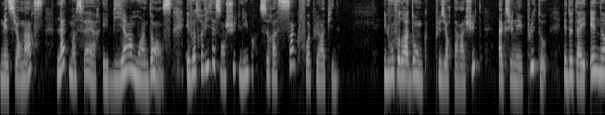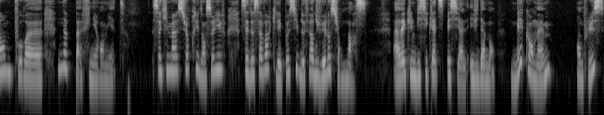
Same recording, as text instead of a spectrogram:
Mais sur Mars, l'atmosphère est bien moins dense et votre vitesse en chute libre sera 5 fois plus rapide. Il vous faudra donc plusieurs parachutes, actionnés plus tôt et de taille énorme pour euh, ne pas finir en miettes. Ce qui m'a surpris dans ce livre, c'est de savoir qu'il est possible de faire du vélo sur Mars. Avec une bicyclette spéciale, évidemment. Mais quand même, en plus,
